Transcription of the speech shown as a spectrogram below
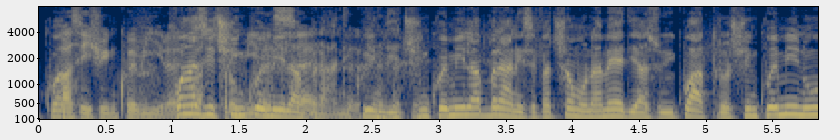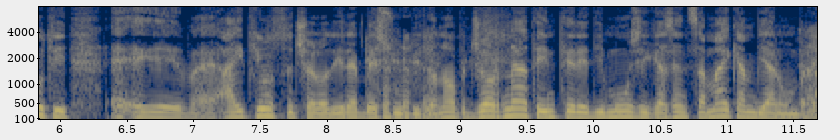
qua- Quasi 5.000. quasi 5.000 4.007. brani, quindi 5.000 brani, se facciamo una media sui 4-5 minuti, eh, eh, iTunes ce lo direbbe subito, no? giornate intere di musica senza mai cambiare un brano.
